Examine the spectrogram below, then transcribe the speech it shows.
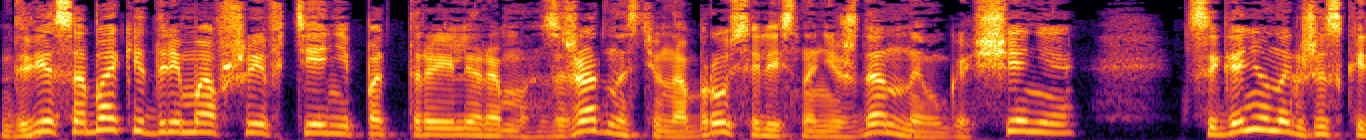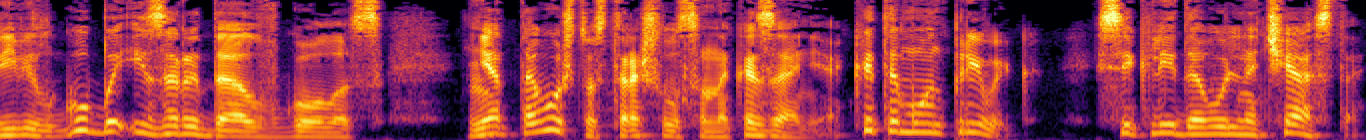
Две собаки, дремавшие в тени под трейлером, с жадностью набросились на нежданное угощение. Цыганенок же скривил губы и зарыдал в голос. Не от того, что страшился наказания, к этому он привык секли довольно часто,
